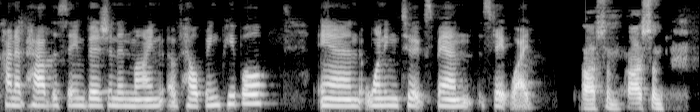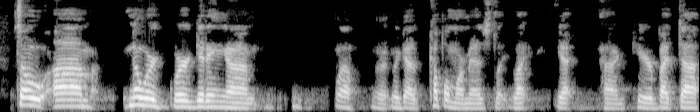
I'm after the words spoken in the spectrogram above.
kind of have the same vision in mind of helping people and wanting to expand statewide. Awesome, awesome. So, um, no, we're we're getting um, well. We got a couple more minutes like yet uh, here, but uh,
